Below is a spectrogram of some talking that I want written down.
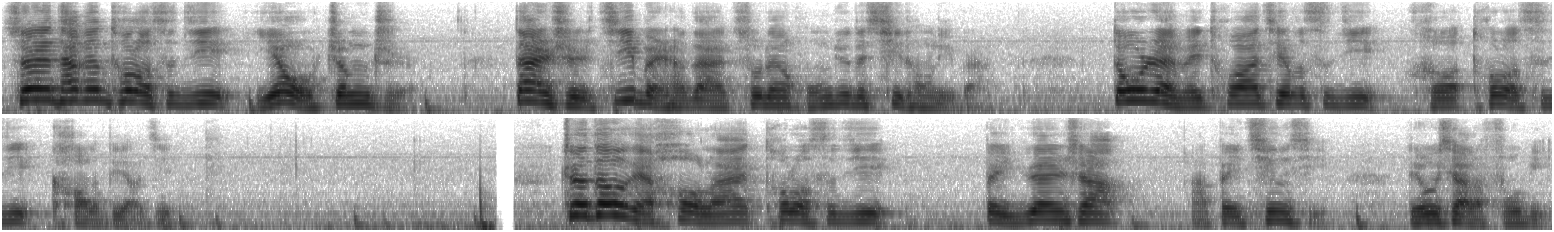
虽然他跟托洛斯基也有争执，但是基本上在苏联红军的系统里边，都认为图哈切夫斯基和托洛斯基靠得比较近。这都给后来托洛斯基被冤杀啊、被清洗留下了伏笔。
